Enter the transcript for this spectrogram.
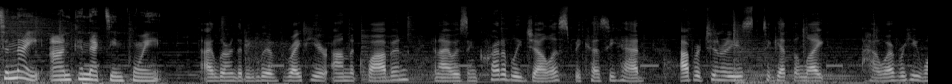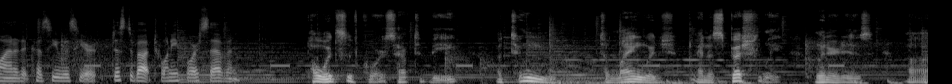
tonight on Connecting Point. I learned that he lived right here on the Quabbin, and I was incredibly jealous because he had opportunities to get the light however he wanted it because he was here just about 24 7. Poets, of course, have to be attuned to language, and especially when it is uh,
